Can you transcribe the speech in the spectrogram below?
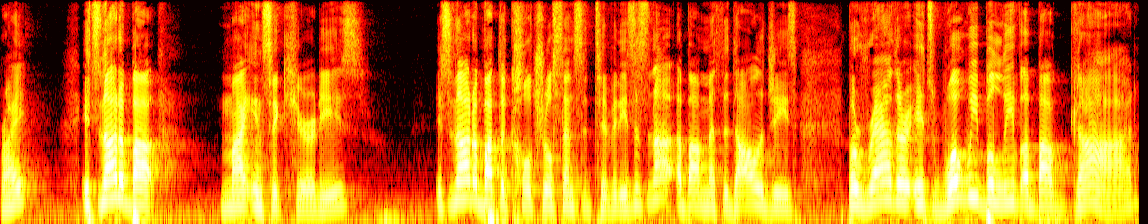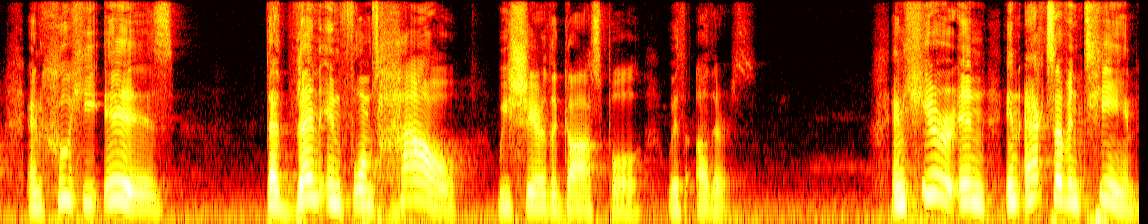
right? It's not about my insecurities. It's not about the cultural sensitivities. It's not about methodologies, but rather it's what we believe about God and who He is that then informs how we share the gospel with others. And here in, in Acts 17,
